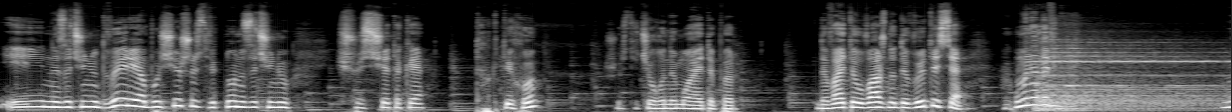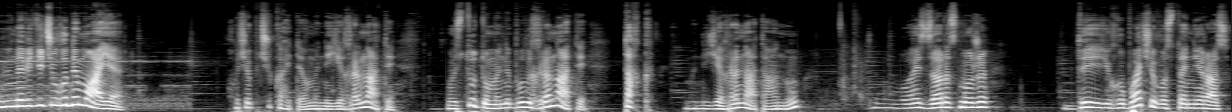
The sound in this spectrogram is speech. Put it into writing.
і не зачиню двері, або ще щось, вікно не зачиню. Щось ще таке. Так, тихо. Щось нічого немає тепер. Давайте уважно дивитися. У мене навіть. У мене навіть нічого немає. Хоча почекайте, у мене є гранати. Ось тут у мене були гранати. Так, у мене є граната, а ну. Давай зараз може. Де я його бачив останній раз?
